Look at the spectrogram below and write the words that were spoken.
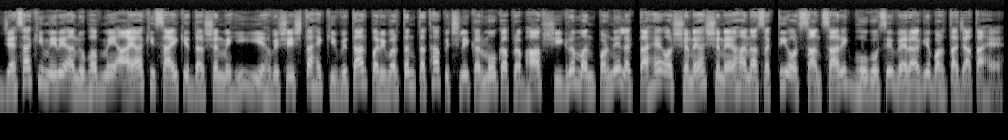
जैसा कि मेरे अनुभव में आया कि साई के दर्शन में ही यह विशेषता है कि वितार परिवर्तन तथा पिछले कर्मों का प्रभाव शीघ्र मन पड़ने लगता है और शनय शनय अनासक्ति और सांसारिक भोगों से वैराग्य बढ़ता जाता है।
